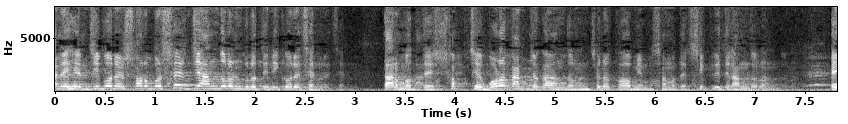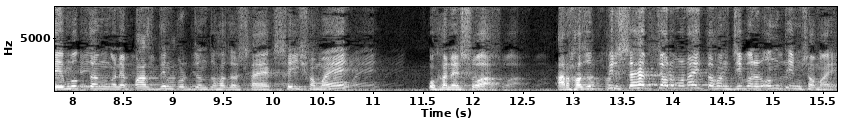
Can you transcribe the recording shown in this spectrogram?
আলহের জীবনের সর্বশেষ যে আন্দোলনগুলো তিনি করেছেন, তার মধ্যে সবচেয়ে বড় কার্যকর আন্দোলন ছিল কওমি সমাজের স্বীকৃতির আন্দোলন। এই মুক্তাঙ্গনে পাঁচ দিন পর্যন্ত হজর সাহেব সেই সময়ে ওখানে শোয়া। আর হজরত পীর সাহেব চরমনাই তখন জীবনের অন্তিম সময়ে।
